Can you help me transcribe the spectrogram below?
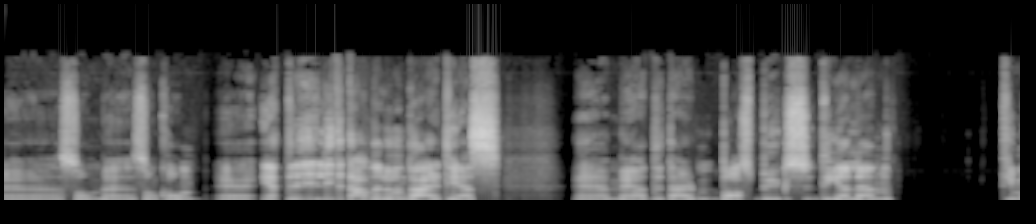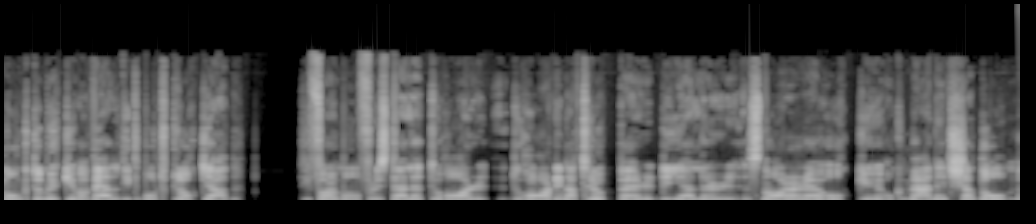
Eh, som, eh, som kom. Eh, ett litet annorlunda RTS, med där basbyggsdelen till mångt och mycket var väldigt bortplockad till förmån för istället du har, du har dina trupper, det gäller snarare och, och managea dem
